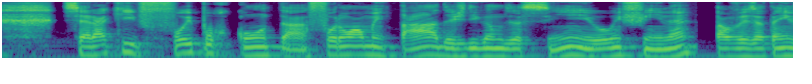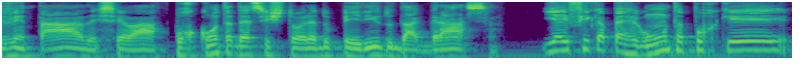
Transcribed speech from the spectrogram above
será que foi por conta, foram aumentadas, digamos assim, ou enfim, né? Talvez até inventadas, sei lá, por conta dessa história do período da graça? E aí fica a pergunta, porque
